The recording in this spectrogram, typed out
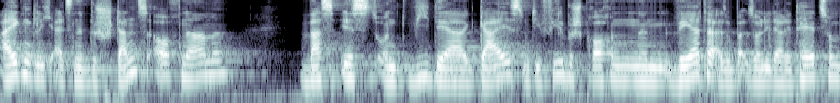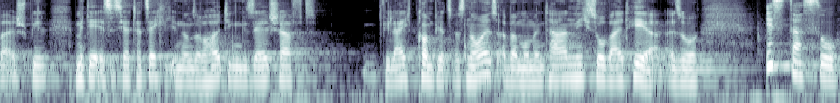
eigentlich als eine Bestandsaufnahme, was ist und wie der Geist und die vielbesprochenen Werte, also Solidarität zum Beispiel, mit der ist es ja tatsächlich in unserer heutigen Gesellschaft, vielleicht kommt jetzt was Neues, aber momentan nicht so weit her. Also ist das so?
